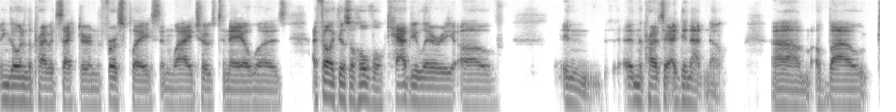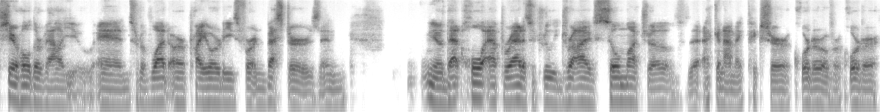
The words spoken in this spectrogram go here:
and go into the private sector in the first place and why i chose Teneo was i felt like there's a whole vocabulary of in in the private sector i did not know um, about shareholder value and sort of what are priorities for investors and you know that whole apparatus which really drives so much of the economic picture quarter over quarter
